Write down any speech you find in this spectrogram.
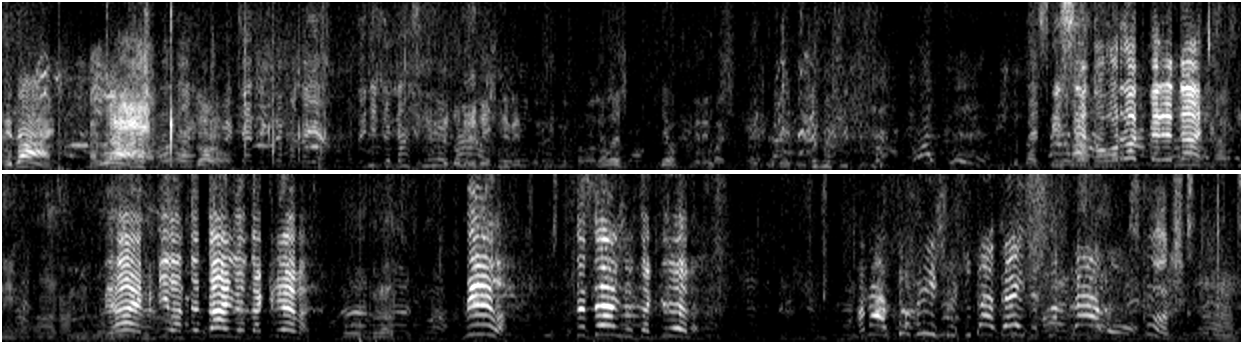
Не дай. Хорош. Спіши, до ворот передачу! Бігаємо, Мілан, ти дальню закривай! Мілан! Ти дальню закривай! Амар, все, вийшли сюди, де йдеш направо. Скорше, Стас.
